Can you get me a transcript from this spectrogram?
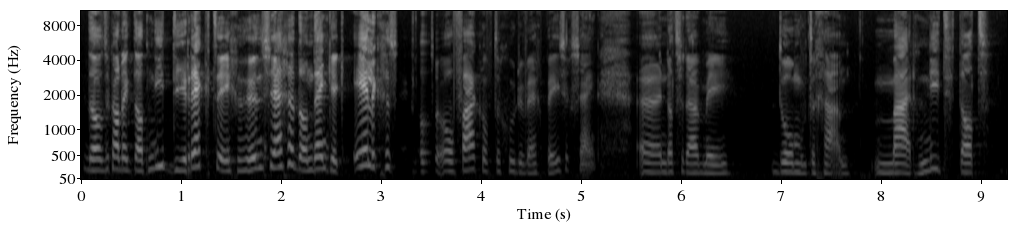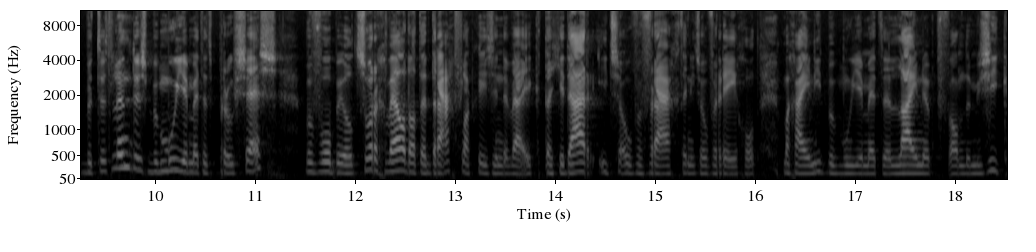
dan kan ik dat niet direct tegen hun zeggen. Dan denk ik eerlijk gezegd dat we al vaak op de goede weg bezig zijn. eh, en dat ze daarmee door moeten gaan. Maar niet dat betuttelen, dus bemoeien met het proces. Bijvoorbeeld, zorg wel dat er draagvlak is in de wijk. Dat je daar iets over vraagt en iets over regelt. Maar ga je niet bemoeien met de line-up van de muziek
